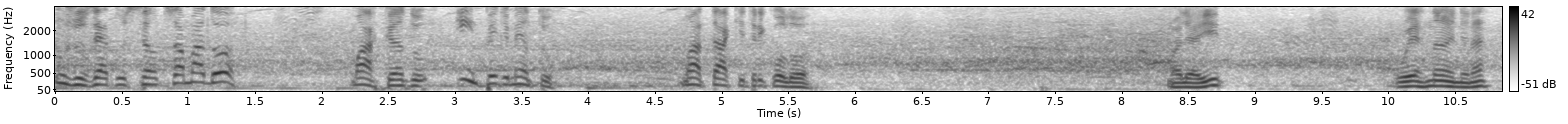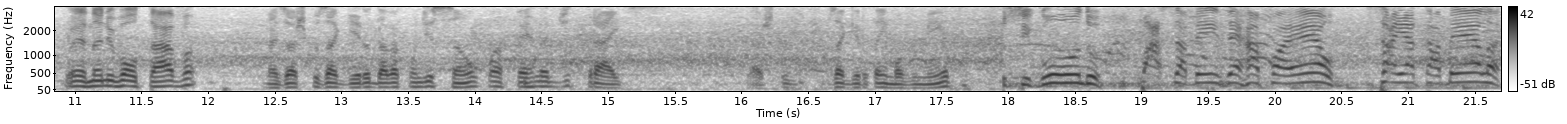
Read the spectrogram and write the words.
O José dos Santos Amador marcando impedimento no ataque tricolor. Olha aí. O Hernani, né? O Hernani voltava. Mas eu acho que o zagueiro dava condição com a perna de trás. Eu acho que o zagueiro está em movimento. O segundo, passa bem Zé Rafael, sai a tabela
